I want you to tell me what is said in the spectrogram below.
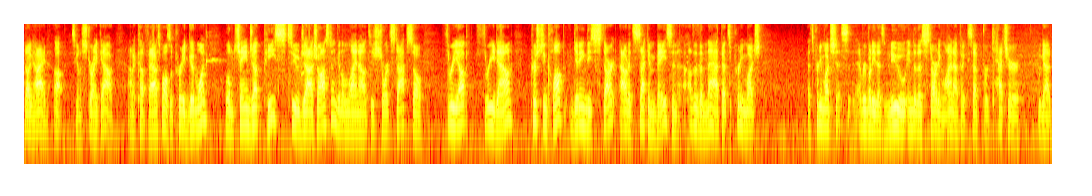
Doug Hyde up. He's going to strike out on a cut fastball. It's a pretty good one. A little change up piece to Josh Austin. Going to line out to shortstop. So three up, three down. Christian Klump getting the start out at second base, and other than that, that's pretty much that's pretty much everybody that's new into the starting lineup except for catcher. We got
